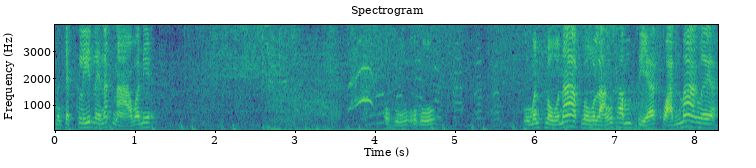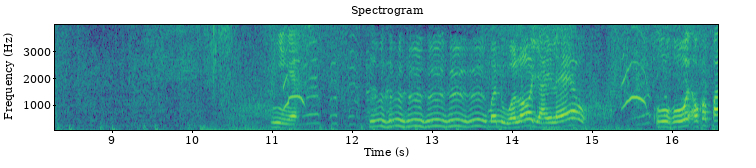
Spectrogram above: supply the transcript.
มันจะกรี๊ดเลยนักหนาวะเนี่ย อ้โหโอ้โหโอ้มันโผล่หน้าโผล่หลังทำเสียขวัญมากเลยอะ นี่ไงฮือฮือฮือฮือฮือฮือมันหัวล้อใหญ่แล้ว โอ้โห เอาเข้าไป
